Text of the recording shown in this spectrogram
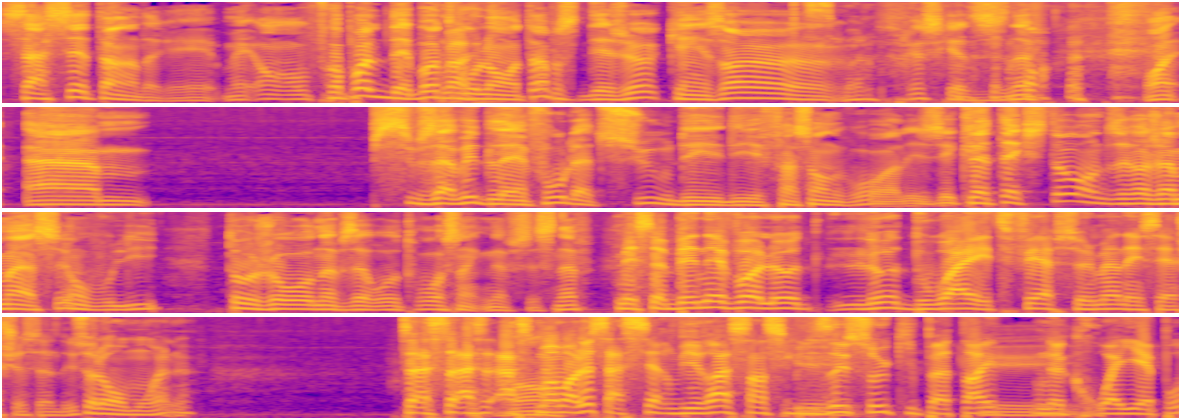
ça s'étendrait. Mais on ne fera pas le débat trop longtemps parce que déjà 15 heures, presque 19. ouais. Euh, si vous avez de l'info là-dessus ou des, façons de voir, allez-y. Que le texto, on ne dira jamais assez, on vous lit toujours 903-5969. Mais ce bénévolat-là doit être fait absolument dans les CHSLD, selon moi. Là à ce moment-là, ça servira à sensibiliser ceux qui peut-être ne croyaient pas.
